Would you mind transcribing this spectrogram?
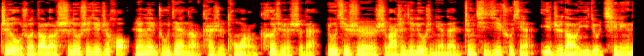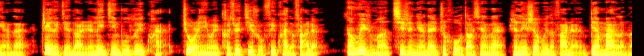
只有说到了十六世纪之后，人类逐渐呢开始通往科学时代，尤其是十八世纪六十年代蒸汽机出现，一直到一九七零年代这个阶段，人类进步最快，就是因为科学技术飞快的发展。那为什么七十年代之后到现在，人类社会的发展变慢了呢？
